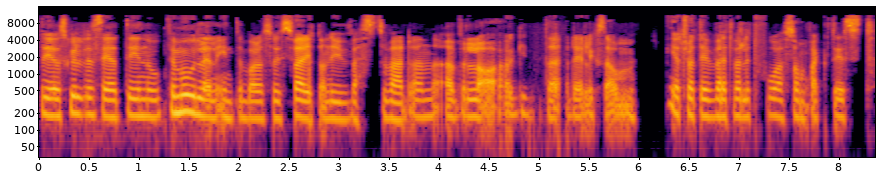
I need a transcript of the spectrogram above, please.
Jag skulle säga att det är nog förmodligen inte bara så i Sverige utan det är ju västvärlden överlag. Där det liksom, jag tror att det är väldigt, väldigt få som faktiskt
